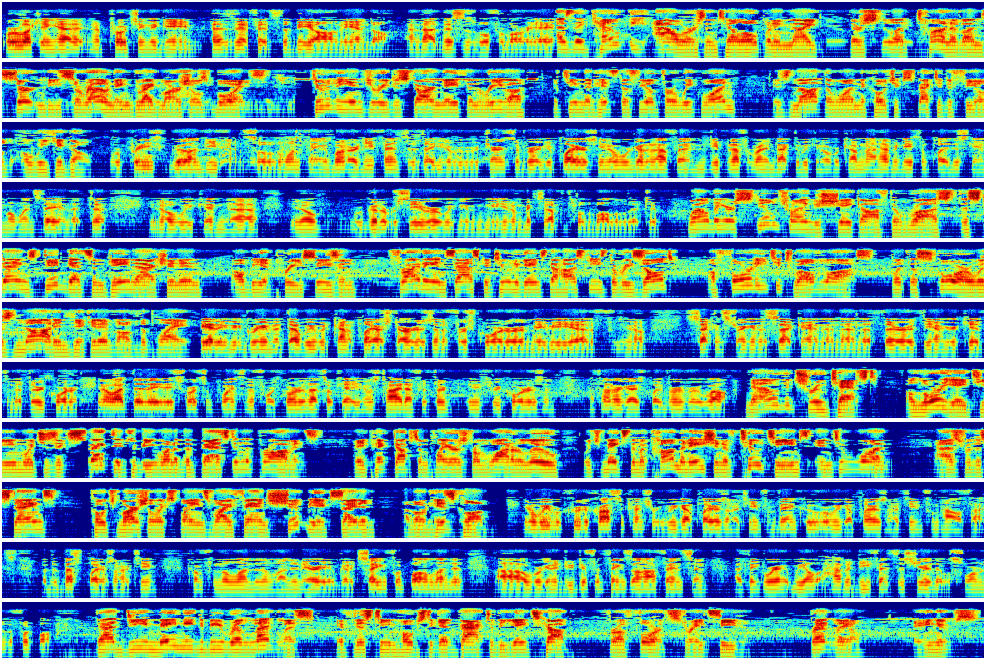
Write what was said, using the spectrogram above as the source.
we're looking at it and approaching the game as if it's the be all and the end all. And that this is Wilfrid Laurier. As they count the hours until opening night, there's still a ton of uncertainty surrounding Greg Marshall's boys. Due to the injury to star Nathan Riva, the team that hits the field for week one is not the one the coach expected to field a week ago. We're pretty good on defense. So the one thing about our defense is that you know we return some very good players. You know we're good enough and deep enough at running back that we can overcome not having Nathan play this game on Wednesday, and that uh, you know we can uh, you know we're good at receiver. We can you know mix it up and throw the ball a little bit too. While they are still trying to shake off the rust, the Stangs did get some game action in, albeit preseason. Friday in Saskatoon against the Huskies, the result a 40 to 12 loss, but the score was not indicative of the play. We had an agreement that we would kind of play our starters in the first quarter and maybe uh, the, you know second string in the second, and then the third, the younger kids in the third quarter. You know what? They, they scored some points in the fourth quarter. That's okay. You know, it was tied after third, three quarters, and I thought our guys played very, very well. Now the true test. A Laurier team which is expected to be one of the best in the province. They picked up some players from Waterloo, which makes them a combination of two teams into one. As for the Stangs, Coach Marshall explains why fans should be excited about his club. You know, we recruit across the country. We've got players on our team from Vancouver. We've got players on our team from Halifax. But the best players on our team come from the London and London area. We've got exciting football in London. Uh, we're going to do different things on offense, and I think we're, we'll have a defense this year that will swarm to the football. That D may need to be relentless if this team hopes to get back to the Yates Cup for a fourth straight season. Brent Lail, A News.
